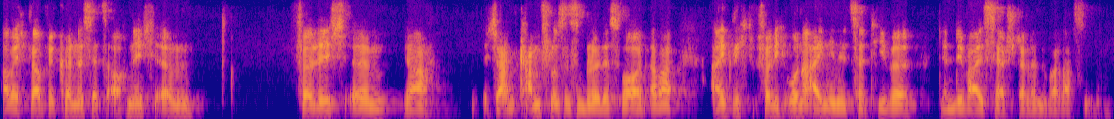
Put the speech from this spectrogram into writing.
Aber ich glaube, wir können es jetzt auch nicht ähm, völlig ähm, ja, ich sage, kampflos ist ein blödes Wort, aber eigentlich völlig ohne Eigeninitiative den Device-Herstellern überlassen.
